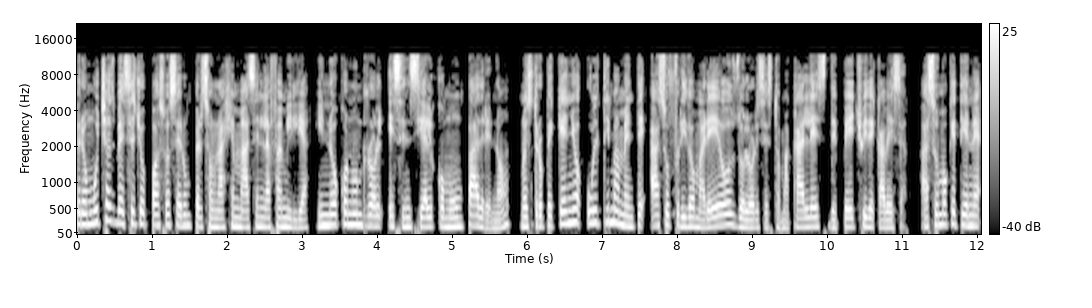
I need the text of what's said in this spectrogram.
pero muchas veces yo paso a ser un personaje más en la familia y no con un rol esencial como un padre, ¿no? Nuestro pequeño últimamente ha sufrido mareos, dolores estomacales, de pecho y de cabeza. Asumo que tiene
